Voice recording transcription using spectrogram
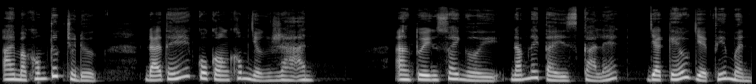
Ai mà không tức cho được. Đã thế cô còn không nhận ra anh. An Tuyền xoay người Nắm lấy tay Scarlett Và kéo về phía mình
